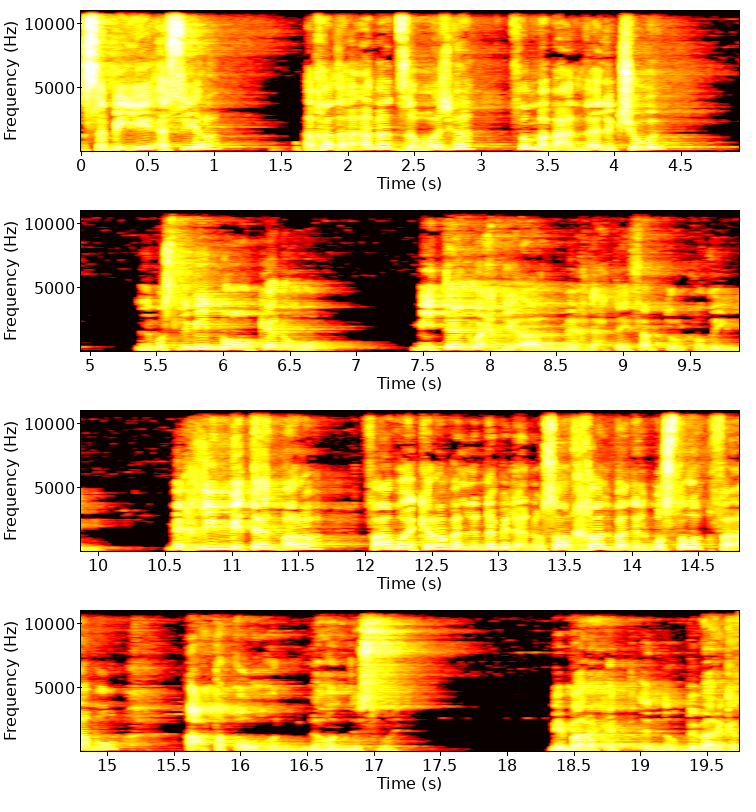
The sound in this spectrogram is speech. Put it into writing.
سبية أسيرة أخذها أمة تزوجها. ثم بعد ذلك شو؟ المسلمين معه كانوا 200 وحدة قال ماخذ حتى يثبتوا القضية. ماخذين 200 مرة فقاموا إكراما للنبي لأنه صار خال بني المصطلق فقاموا أعتقوهن له النسوة ببركة إنه ببركة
